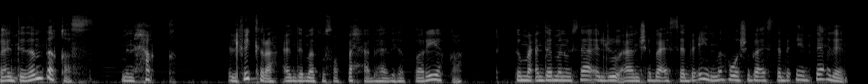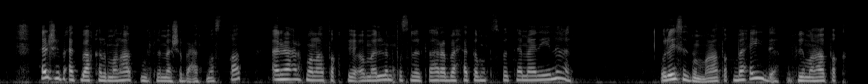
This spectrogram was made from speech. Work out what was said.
فأنت تنتقص من حق الفكرة عندما تسطحها بهذه الطريقة. ثم عندما نسائل عن شبع السبعين ما هو شبع السبعين فعلا؟ هل شبعت باقي المناطق مثل ما شبعت مسقط؟ أنا أعرف مناطق في عمان لم تصل الكهرباء حتى منتصف الثمانينات وليست من مناطق بعيدة وفي مناطق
